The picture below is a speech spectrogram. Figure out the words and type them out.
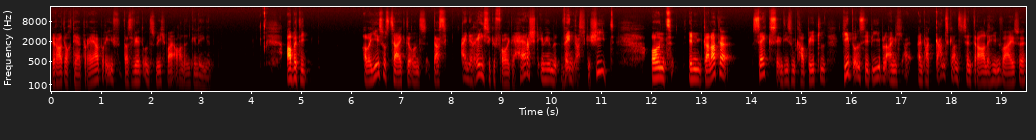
gerade auch der Hebräerbrief, das wird uns nicht bei allen gelingen. Aber, die, aber Jesus zeigte uns, dass eine riesige Freude herrscht im Himmel, wenn das geschieht. Und in Galater 6, in diesem Kapitel, gibt uns die Bibel eigentlich ein paar ganz, ganz zentrale Hinweise,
